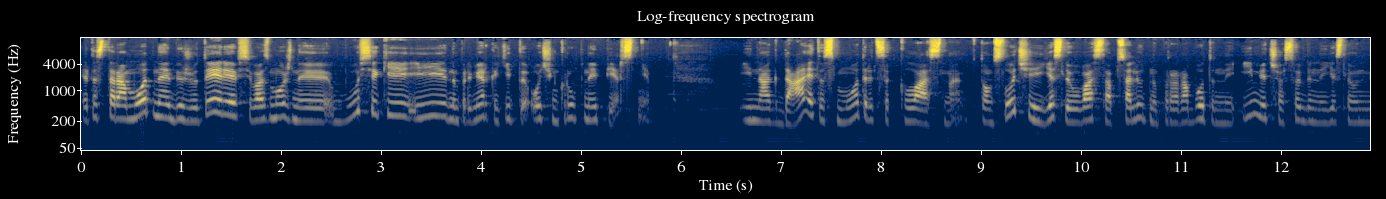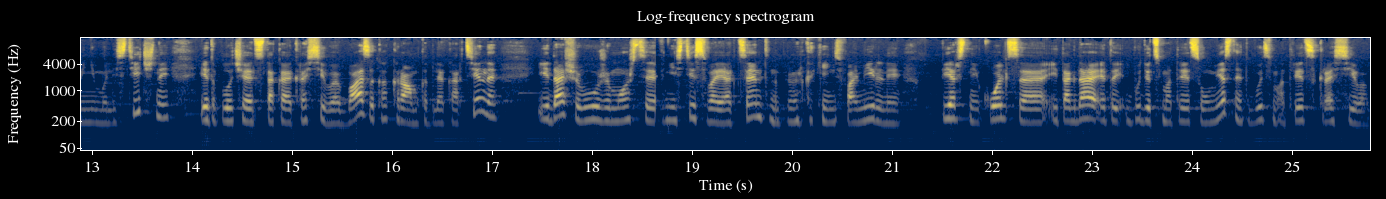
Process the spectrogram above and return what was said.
Это старомодная бижутерия, всевозможные бусики и, например, какие-то очень крупные перстни. Иногда это смотрится классно. В том случае, если у вас абсолютно проработанный имидж, особенно если он минималистичный, и это получается такая красивая база, как рамка для картины, и дальше вы уже можете внести свои акценты, например, какие-нибудь фамильные перстни, кольца, и тогда это будет смотреться уместно, это будет смотреться красиво.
